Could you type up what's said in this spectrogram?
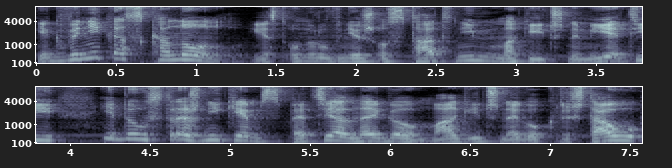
Jak wynika z kanonu, jest on również ostatnim magicznym Yeti i był strażnikiem specjalnego magicznego kryształu,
